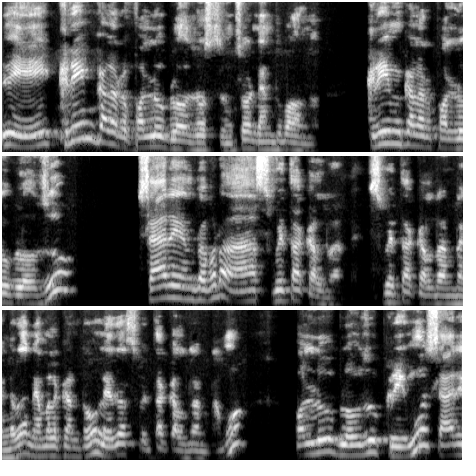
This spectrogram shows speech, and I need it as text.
ఇది క్రీమ్ కలర్ పళ్ళు బ్లౌజ్ వస్తుంది. చూడండి ఎంత బాగుందో. క్రీమ్ కలర్ పళ్ళు బ్లౌజు శారీ అంతా కూడా స్మిత కలర్ అండి. స్మిత కలర్ అంటాం కదా నెమలకంఠం లేదా స్మిత కలర్ అంటాము. పళ్ళు బ్లౌజు క్రీము శారీ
